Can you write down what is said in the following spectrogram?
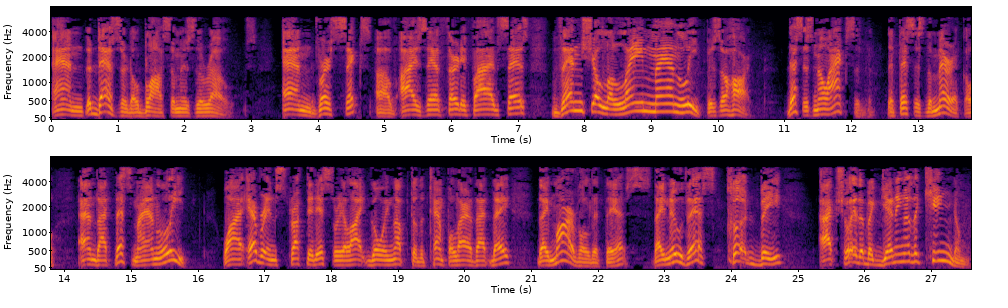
And the desert will blossom as the rose. And verse 6 of Isaiah 35 says, Then shall the lame man leap as a hart. This is no accident, that this is the miracle, and that this man leaped. Why, every instructed Israelite going up to the temple there that day they marveled at this. They knew this could be actually the beginning of the kingdom.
